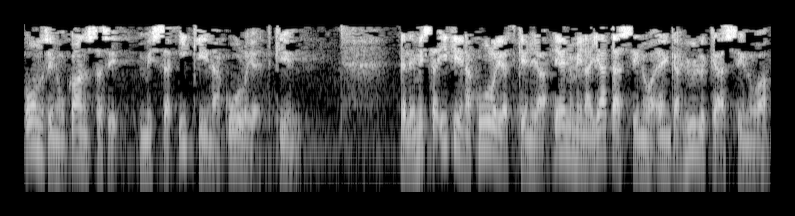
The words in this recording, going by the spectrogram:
on sinun kanssasi, missä ikinä kuljetkin. Eli missä ikinä kuljetkin, ja en minä jätä sinua, enkä hylkää sinua.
